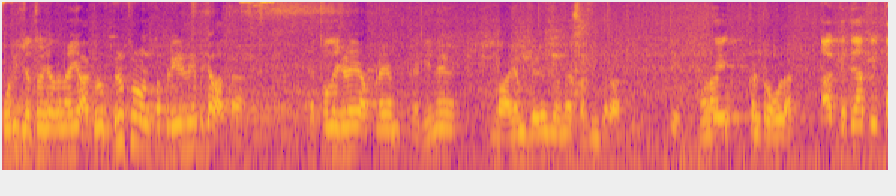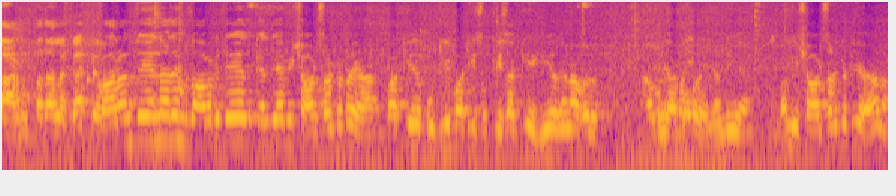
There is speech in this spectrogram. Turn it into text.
ਪੂਰੀ ਜਤੋ ਜਤਨ ਅਸੀਂ ਅੱਗ ਨੂੰ ਬਿਲਕੁਲ ਹੁਣ ਕੰਪਲੀਟਲੀ ਬੁਝਾਤਾ ਇੱਥੋਂ ਦੇ ਜਿਹੜੇ ਆਪਣੇ ਹੈਗੇ ਨੇ ਮੁਲਾਜ਼ਮ ਜਿਹੜੇ ਜੀ ਉਹਨਾਂ ਨੇ ਸਰਵਿਸ ਕਰਾਤੀ ਹੁਣ ਤੇ ਕੰਟਰੋਲ ਹੈ ਅੱਗ ਦਾ ਕੋਈ ਕਾਰਨ ਪਤਾ ਲੱਗਾ ਕਿਉਂ? ਕਾਰਨ ਤੇ ਇਹਨਾਂ ਦੇ ਮੁਤਾਬਕ ਤੇ ਕਹਿੰਦੇ ਆ ਵੀ ਸ਼ਾਰਟ ਸਰਕਟ ਹੋਇਆ। ਬਾਕੀ ਇਹ ਬੂਟੀ ਬਾਟੀ ਸੁੱਕੀ ਸਾਕੀ ਹੈਗੀ ਉਹਦੇ ਨਾਲ ਫਿਰ ਵੀ ਅੱਗ ਭਰ ਜਾਂਦੀ ਹੈ ਬਾਕੀ ਸ਼ਾਰਟ ਸਰਕਟ ਹੀ ਹੋਇਆ ਨਾ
